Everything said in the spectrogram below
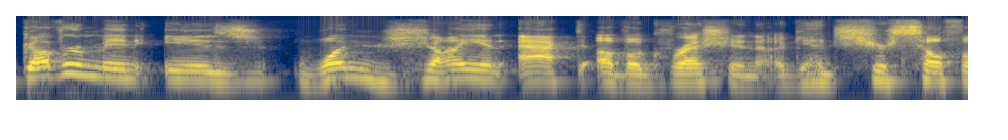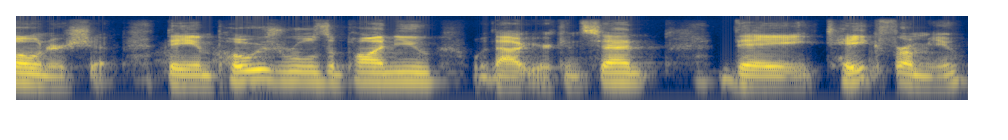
government is one giant act of aggression against your self ownership. They impose rules upon you without your consent. They take from you.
